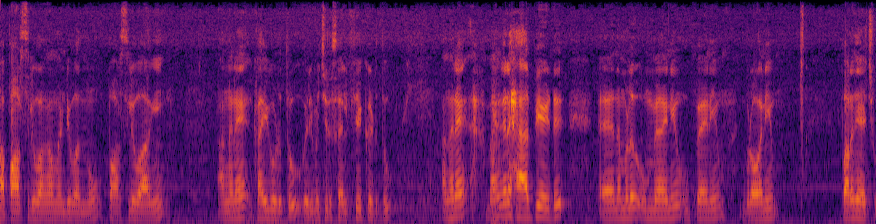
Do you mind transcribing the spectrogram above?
ആ പാർസൽ വാങ്ങാൻ വേണ്ടി വന്നു. പാർസൽ വാങ്ങി അങ്ങനെ കൈ കൊടുത്തു. ഒരുമിച്ചൊരു സെൽഫിയൊക്കെ എടുത്തു. അങ്ങനെ ഭയങ്കര ഹാപ്പി ആയിട്ട് നമ്മൾ ഉമ്മേനെയും ഉപ്പേനെയും ബ്രോനെയും പറഞ്ഞയച്ചു.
